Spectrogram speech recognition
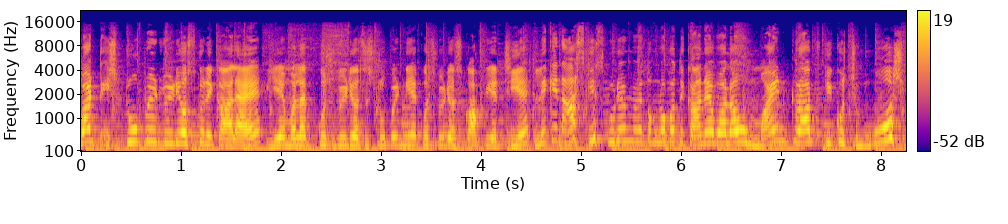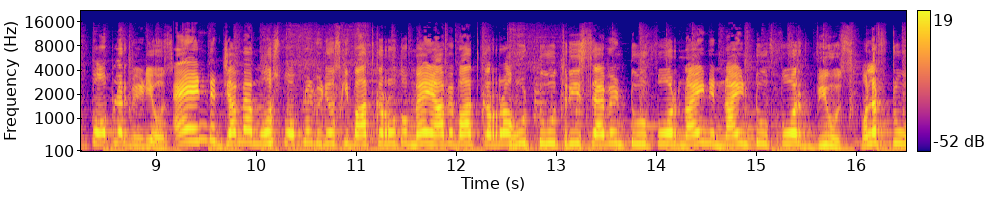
but stupid videos को निकाला है। ये मतलब कुछ वीडियोस स्टूपिड नहीं है, कुछ वीडियोस काफ़ी अच्छी है। लेकिन आज की इस वीडियो में मैं तुम लोग को दिखाने वाला हूँ माइनक्राफ्ट की कुछ मोस्ट पॉपुलर वीडियोस एंड जब मैं मोस्ट पॉपुलर वीडियोस की बात कर रहा हूँ तो मैं यहाँ पे बात कर रहा हूँ two three seven two four nine nine two four views मतलब two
